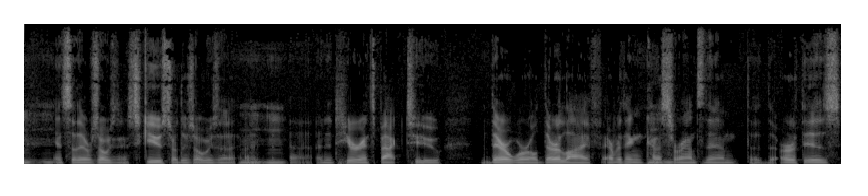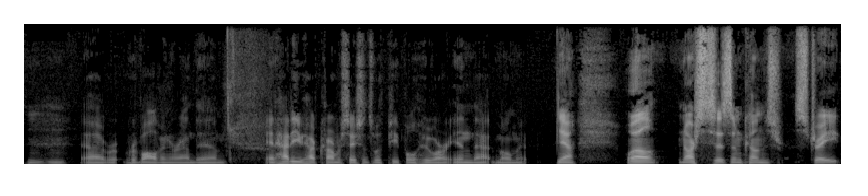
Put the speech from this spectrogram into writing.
mm-hmm. and so there was always an excuse or there's always a, mm-hmm. a, a an adherence back to their world, their life. Everything kind of mm-hmm. surrounds them. The the earth is mm-hmm. uh, re- revolving around them. And how do you have conversations with people who are in that moment? Yeah, well, narcissism comes straight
